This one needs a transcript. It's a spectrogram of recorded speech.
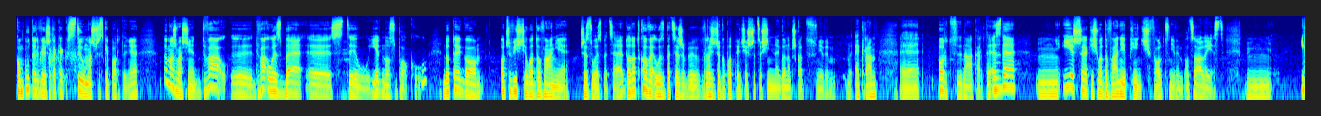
komputer, wiesz, tak jak z tyłu masz wszystkie porty, nie? to masz właśnie dwa, y, dwa USB y, z tyłu, jedno z boku. Do tego oczywiście ładowanie przez USB-C, dodatkowe USB-C, żeby w razie czego podpiąć jeszcze coś innego, na przykład, nie wiem, ekran, y, port na kartę SD i jeszcze jakieś ładowanie 5V, nie wiem po co, ale jest. Mm, I,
